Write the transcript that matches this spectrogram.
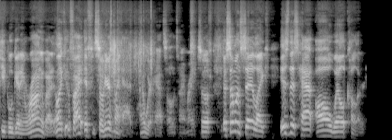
people getting wrong about it. Like if I if so here's my hat. I wear hats all the time, right? So if, if someone say like, is this hat all well colored?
